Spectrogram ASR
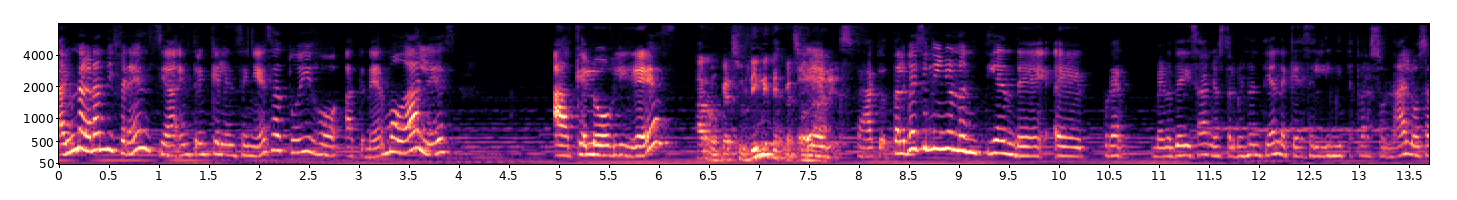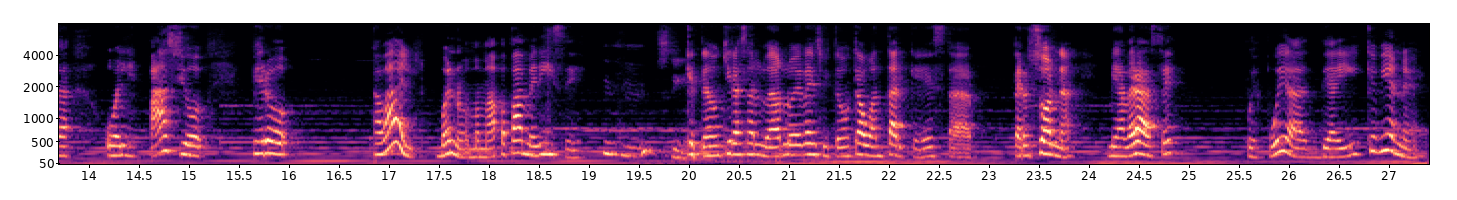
hay una gran diferencia entre que le enseñes a tu hijo a tener modales a que lo obligues. A romper sus límites personales. Exacto. Tal vez el niño no entiende, eh, por menos de 10 años, tal vez no entiende qué es el límite personal, o sea, o el espacio, pero cabal, bueno, mamá, papá me dice, Ujú. Sí. que tengo que ir a saludarlo de beso y tengo que aguantar que esta persona me abrace, pues puya, de ahí que viene,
